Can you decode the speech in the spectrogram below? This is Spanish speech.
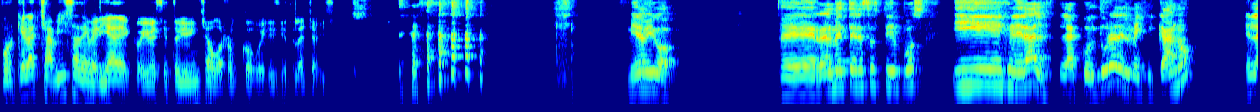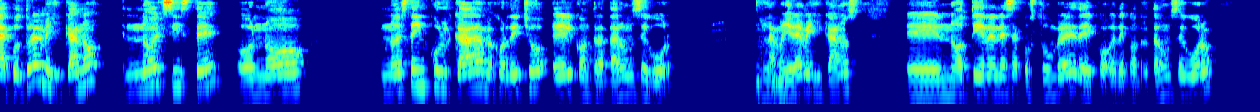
¿Por qué la chaviza debería de... Güey, me siento bien chaborruco, güey, diciendo la chaviza. Mira, amigo, eh, realmente en estos tiempos y en general, la cultura del mexicano, en la cultura del mexicano no existe o no, no está inculcada, mejor dicho, el contratar un seguro. La mayoría de mexicanos eh, no tienen esa costumbre de, de contratar un seguro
